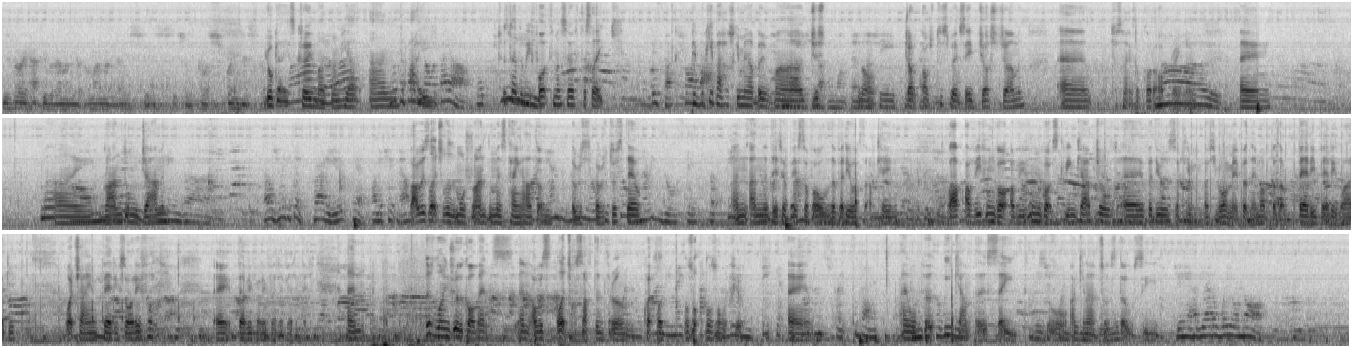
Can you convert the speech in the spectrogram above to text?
He's very happy with Emily at the moment. He's, he's, he's sort got a spring. Yo guys, Crown Magnum here, and I just had a wee thought to myself, just like, people keep asking me about my just, no, ju I was just about to say just German, um, just think I've got it up right now, uh, my random jamming, That was really good. Proud of you. Yeah, have a chip now. that was literally the most randomest thing I've done, it was, it was just there, and, and the database of all the videos that I've taken. Well, I've, I've even got I've even got screen captured uh, videos if you if you want me to put them up, but they're very very laggy, which I am very sorry for. Uh, very very very very very. And just going through the comments, and I was literally sifting through them quickly. There's, there's only a few. Um, I will put eCam to the side so I can actually still see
